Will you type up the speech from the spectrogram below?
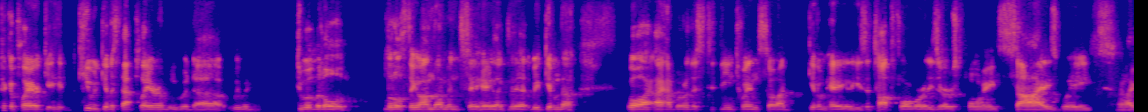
pick a player. Q would give us that player, and we would uh, we would do a little little thing on them and say, hey, like the, we'd give them the. Well, I, I had one of the Sedin twins, so I'd give him, hey, he's a top forward. Are his points, size, weight. Uh,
